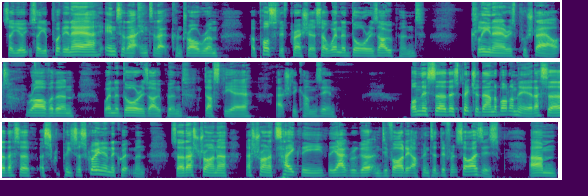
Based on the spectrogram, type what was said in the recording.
so you so you put in air into that into that control room, a positive pressure. So when the door is opened, clean air is pushed out rather than when the door is opened, dusty air actually comes in. On this uh, this picture down the bottom here, that's a that's a, a, piece of screening equipment. So that's trying to that's trying to take the the aggregate and divide it up into different sizes. Um,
